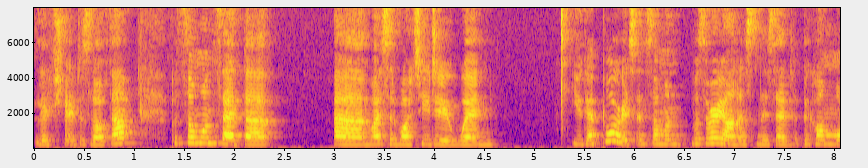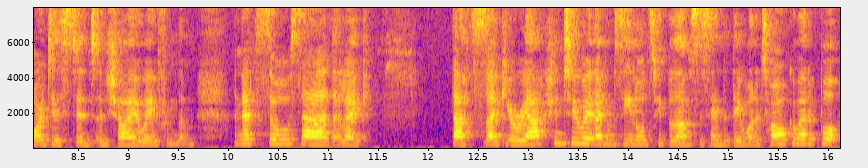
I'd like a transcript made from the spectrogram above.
literally I just love that. But someone said that um I said what do you do when you get bored and someone was very honest and they said become more distant and shy away from them. And that's so sad that like that's like your reaction to it. Like I'm seeing loads of people obviously saying that they want to talk about it, but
